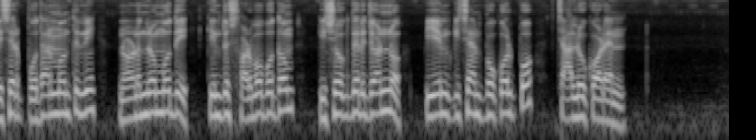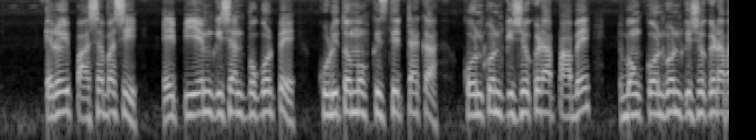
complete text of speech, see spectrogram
দেশের প্রধানমন্ত্রী নরেন্দ্র মোদী কিন্তু সর্বপ্রথম কৃষকদের জন্য পিএম কিষাণ প্রকল্প চালু করেন। এরই পাশাপাশি এই পিএম কিষাণ প্রকল্পে কুড়িতম কিস্তির টাকা কোন কোন কৃষকেরা পাবে এবং কোন কোন কৃষকেরা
